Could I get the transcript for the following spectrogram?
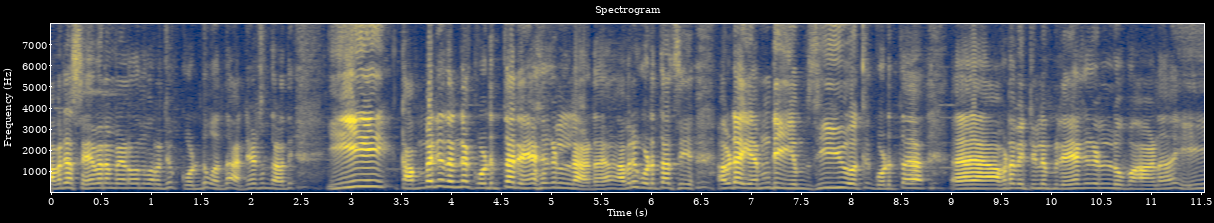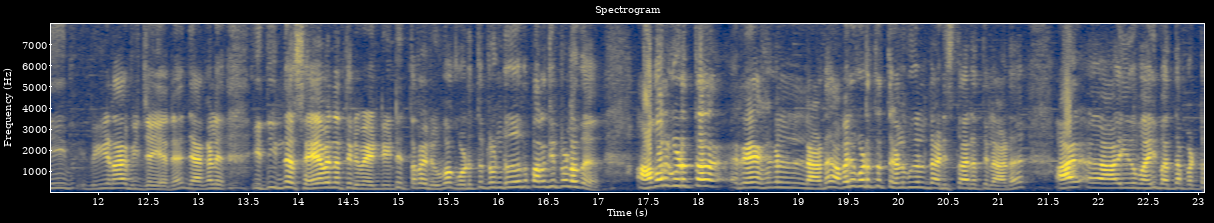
അവരെ സേവനം വേണമെന്ന് പറഞ്ഞു കൊണ്ടുവന്ന് അന്വേഷണം നടത്തി. ഈ കമ്പനി തന്നെ കൊടുത്ത രേഖകളിലാണ് അവർ കൊടുത്ത സി അവിടെ എം ഡിയും സി യു ഒക്കെ കൊടുത്ത വീട്ടിലും രേഖകളിലുമാണ് ഈ വീണ വിജയന് ഞങ്ങൾ ഇന്ന സേവനത്തിന് വേണ്ടിയിട്ട് ഇത്ര രൂപ കൊടുത്തിട്ടുണ്ട് എന്ന് പറഞ്ഞിട്ടുള്ളത്. അവർ കൊടുത്ത രേഖകളിലാണ് അവർ കൊടുത്ത തെളിവുകളുടെ അടിസ്ഥാനത്തിലാണ് ഇതുമായി ബന്ധപ്പെട്ട്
